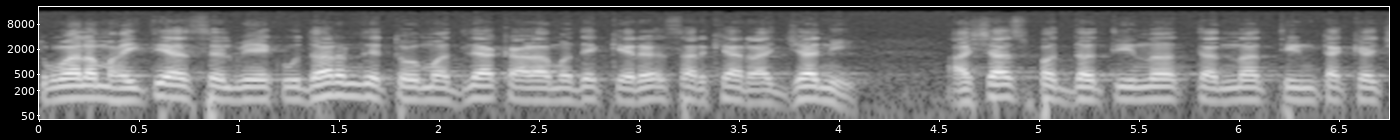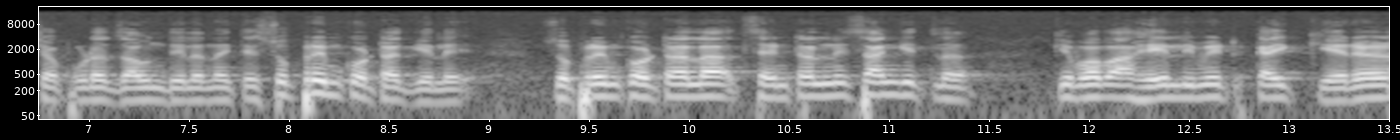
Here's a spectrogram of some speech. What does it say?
तुम्हाला माहिती असेल मी एक उदाहरण देतो. मधल्या काळामध्ये केरळसारख्या राज्यांनी अशाच पद्धतीनं त्यांना तीन टक्क्याच्या पुढं जाऊन दिलं नाही ते सुप्रीम कोर्टात गेले. सुप्रीम कोर्टाला सेंट्रलनी सांगितलं की बाबा हे लिमिट काही केरळ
